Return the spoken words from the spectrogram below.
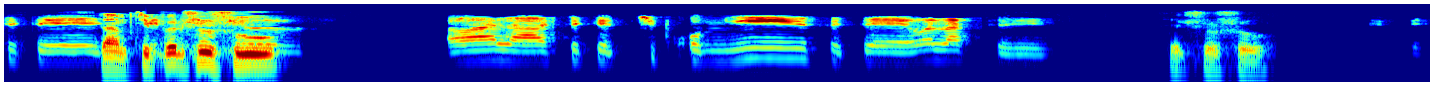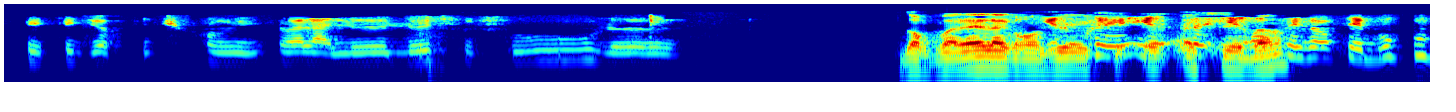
c'était. C'est un petit peu le chouchou. voilà, c'était le petit premier. C'était, voilà, c'est, C'est le chouchou. c'est, dur, c'est dur. Voilà, le, le chouchou, le. Donc voilà, elle a grandi Il, avec, il, avec il représentait beaucoup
